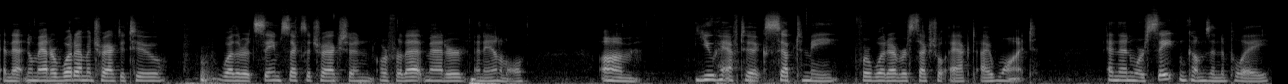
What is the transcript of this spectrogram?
And that no matter what I'm attracted to, whether it's same sex attraction or for that matter, an animal, um, you have to accept me for whatever sexual act I want. And then where Satan comes into play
